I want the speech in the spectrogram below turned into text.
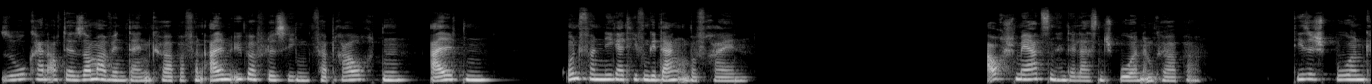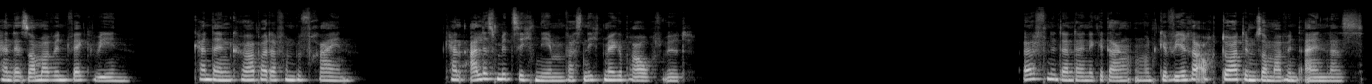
So kann auch der Sommerwind deinen Körper von allem Überflüssigen, Verbrauchten, Alten und von negativen Gedanken befreien. Auch Schmerzen hinterlassen Spuren im Körper. Diese Spuren kann der Sommerwind wegwehen, kann deinen Körper davon befreien, kann alles mit sich nehmen, was nicht mehr gebraucht wird. Öffne dann deine Gedanken und gewähre auch dort dem Sommerwind Einlass.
